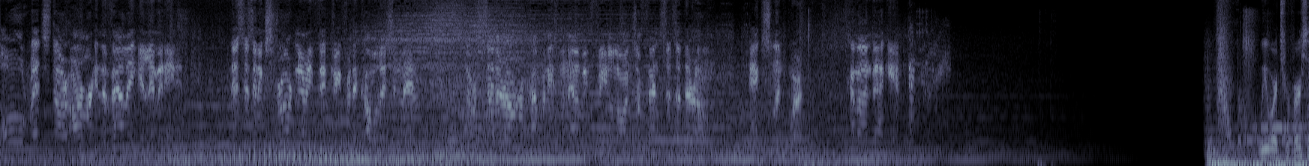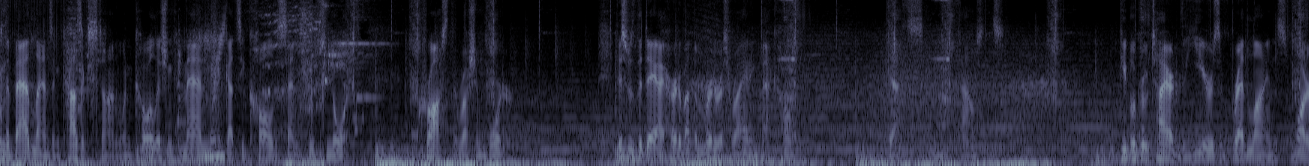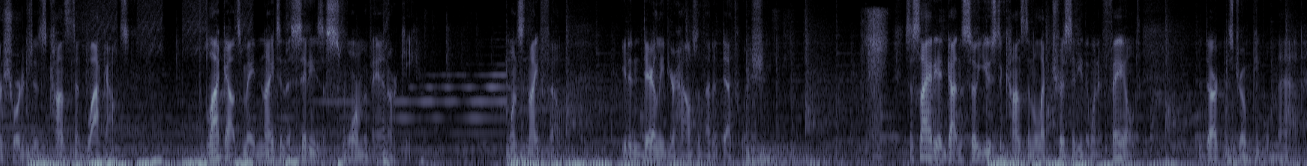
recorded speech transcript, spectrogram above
All Red Star armor in the valley eliminated. This is an extraordinary victory for the Coalition, men. Our southern armor companies will now be free to launch offensives of their own. Excellent work. Come on back in. We were traversing the Badlands in Kazakhstan when Coalition Command made a gutsy call to send troops north, across the Russian border. This was the day I heard about the murderous rioting back home. Deaths in thousands. People grew tired of the years of bread lines, water shortages, constant blackouts. The blackouts made nights in the cities a swarm of anarchy. Once night fell, you didn't dare leave your house without a death wish. Society had gotten so used to constant electricity that when it failed, the darkness drove people mad.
